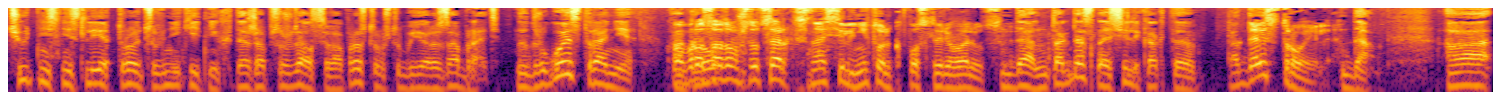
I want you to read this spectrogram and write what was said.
чуть не снесли Троицу в Никитниках. Даже обсуждался вопрос о том, чтобы ее разобрать. На другой стороне... Вопрос огром... о том, что церковь сносили не только после революции. Да, но тогда сносили как-то... Тогда и строили. Да. А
